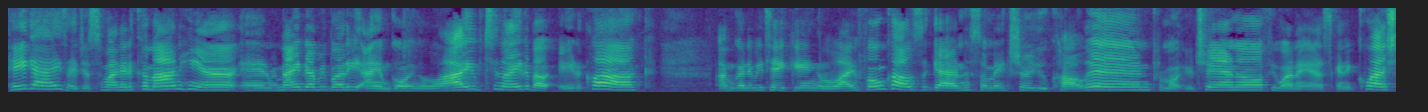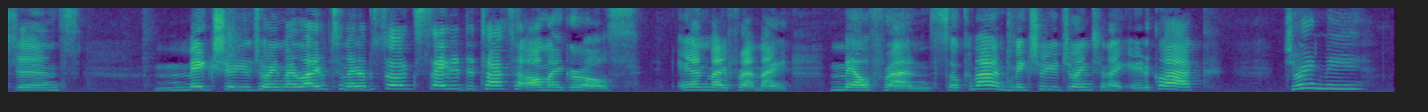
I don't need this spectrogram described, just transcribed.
Hey guys, I just wanted to come on here and remind everybody I am going live tonight about 8 o'clock. I'm going to be taking live phone calls again, so make sure you call in, promote your channel if you want to ask any questions. Make sure you join my live tonight. I'm so excited to talk to all my girls and my friend, my male friends. So come on, make sure you join tonight, 8 o'clock. Join me.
